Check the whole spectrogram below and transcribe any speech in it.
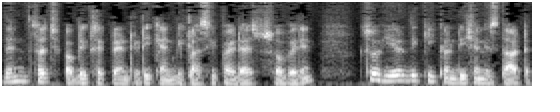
then such public sector entity can be classified as sovereign. So here the key condition is that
